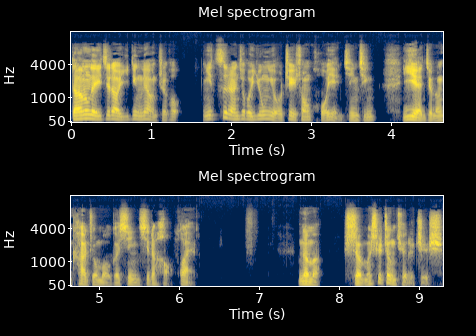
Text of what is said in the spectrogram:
等累积到一定量之后，你自然就会拥有这双火眼金睛，一眼就能看出某个信息的好坏了。那么，什么是正确的知识？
